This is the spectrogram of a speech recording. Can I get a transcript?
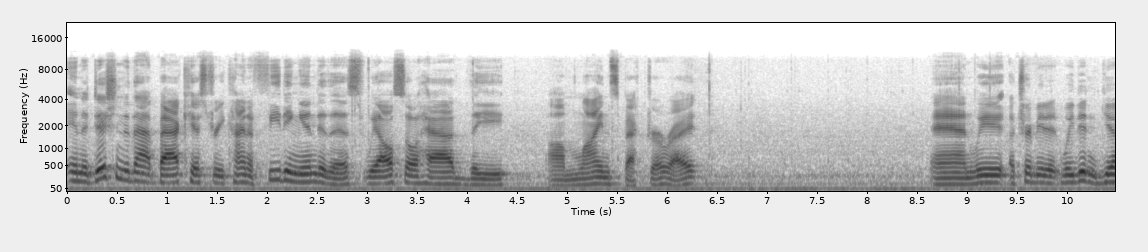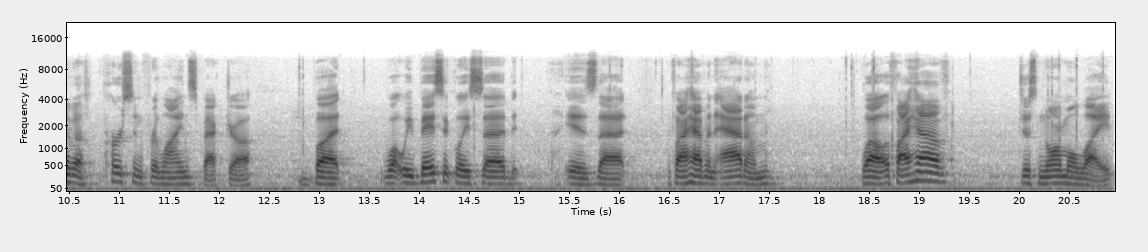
in addition to that back history, kind of feeding into this, we also had the um, line spectra, right? And we attributed, we didn't give a person for line spectra, but what we basically said is that if I have an atom, well, if I have just normal light,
